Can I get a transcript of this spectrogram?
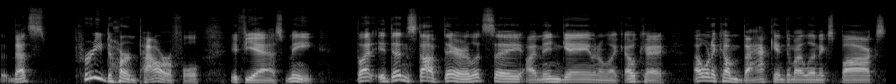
that's pretty darn powerful, if you ask me. But it doesn't stop there. Let's say I'm in game and I'm like, okay, I want to come back into my Linux box.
